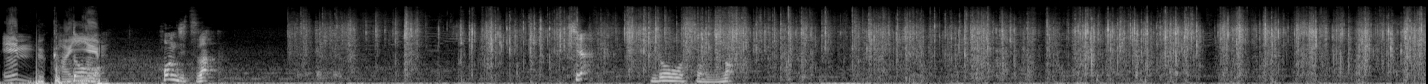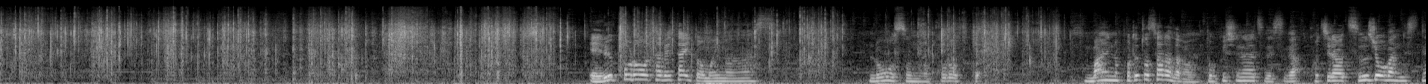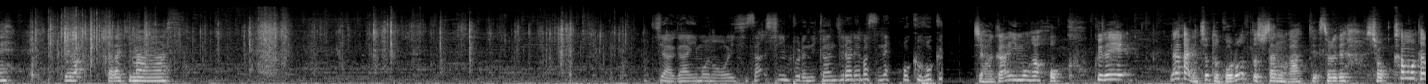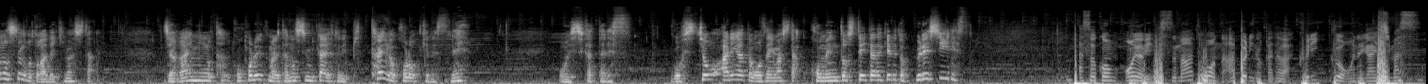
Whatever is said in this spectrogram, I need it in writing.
演武開どうも。演本日はこちらローソンの。エルポロを食べたいと思います。ローソンのコロッケ。前のポテトサラダが特殊なやつですがこちらは通常版ですねではいただきますじゃがいもの美味しさシンプルに感じられますねホクホクじゃがいもがホクホクで、中にちょっとゴロッとしたのがあって、それで食感も楽しむことができました。じゃがいもをた心ゆくまで楽しみたい人にぴったりのコロッケですね。美味しかったです。ご視聴ありがとうございました。コメントしていただけると嬉しいです。パソコンおよびスマートフォンのアプリの方はクリックをお願いします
